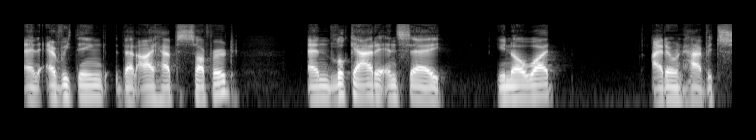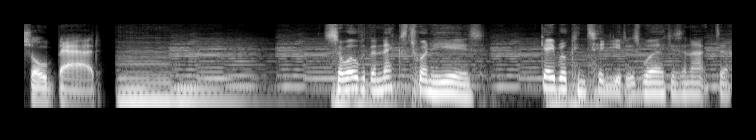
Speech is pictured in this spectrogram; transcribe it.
and everything that I have suffered and look at it and say, you know what? I don't have it so bad. So, over the next 20 years, Gabriel continued his work as an actor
